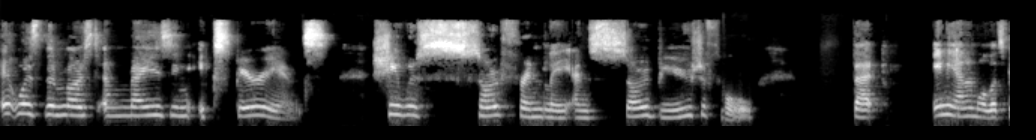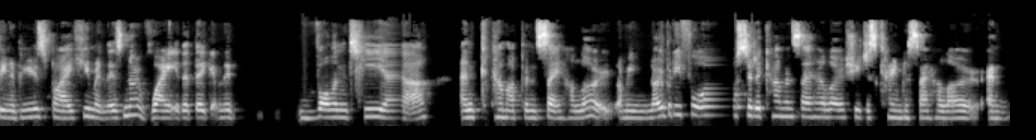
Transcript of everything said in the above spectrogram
it was the most amazing experience. She was so friendly and so beautiful that any animal that's been abused by a human, there's no way that they're going to volunteer and come up and say hello. I mean, nobody forced her to come and say hello. She just came to say hello. And,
